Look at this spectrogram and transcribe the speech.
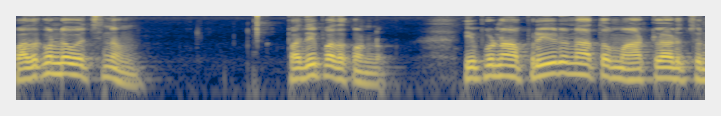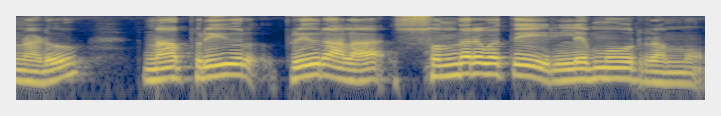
పదకొండవ వచ్చినాం పది పదకొండు. ఇప్పుడు నా ప్రియుడు నాతో మాట్లాడుచున్నాడు. నా ప్రియు ప్రియురాల సుందరవతి లెమ్ము రమ్ము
